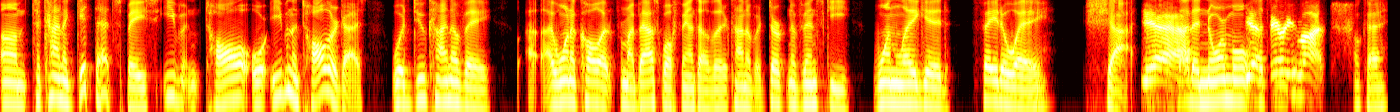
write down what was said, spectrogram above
um, to kind of get that space, even tall or even the taller guys would do kind of a I- want to call it for my basketball fans out there, kind of a Dirk Nowitzki one-legged fadeaway shot. Yeah, is that a normal? yeah, very much. okay.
